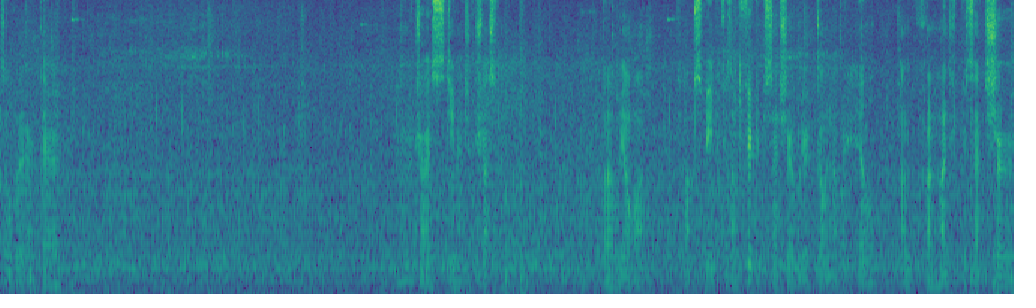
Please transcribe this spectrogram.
So put it right there. I'm gonna try a steam engine, trust me. But we don't want top speed because I'm 50% sure we are going up a hill. I'm 100% sure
